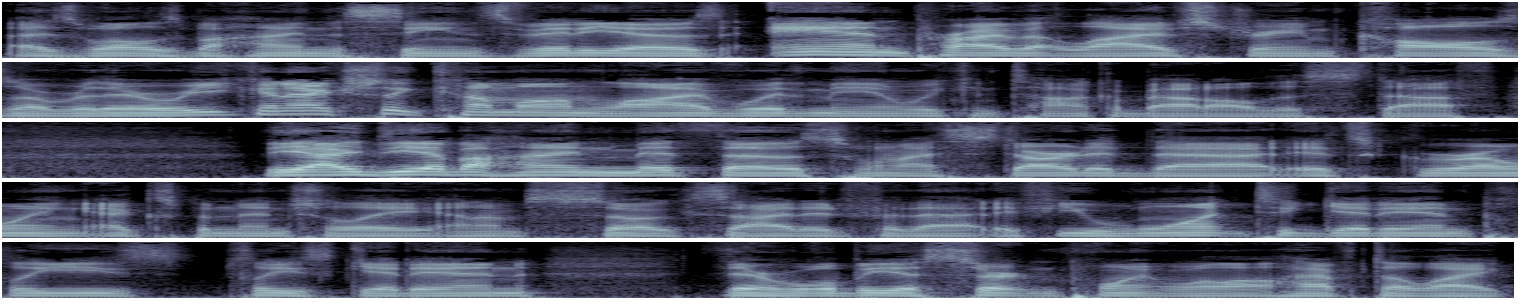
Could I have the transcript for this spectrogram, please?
as well as behind the scenes videos and private live stream calls over there where you can actually come on live with me and we can talk about all this stuff. The idea behind Mythos, when I started that, it's growing exponentially, and I'm so excited for that. If you want to get in, please, please get in. There will be a certain point where I'll have to, like,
